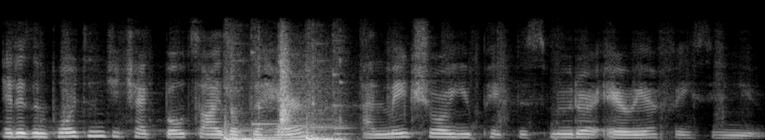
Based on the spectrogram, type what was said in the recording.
It is important to check both sides of the hair and make sure you pick the smoother area facing you.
